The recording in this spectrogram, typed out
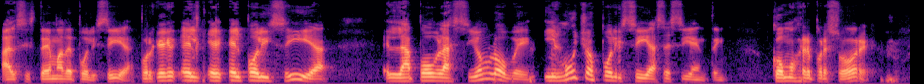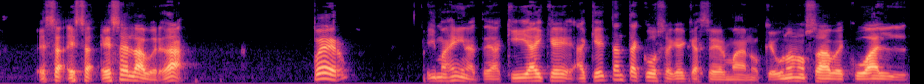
al sistema de policía, porque el, el, policía la población lo ve y muchos policías se sienten como represores. Esa, esa, esa es la verdad. Pero, imagínate, aquí hay que, aquí hay tanta cosa que hay que hacer, hermano, que uno no sabe cuál,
